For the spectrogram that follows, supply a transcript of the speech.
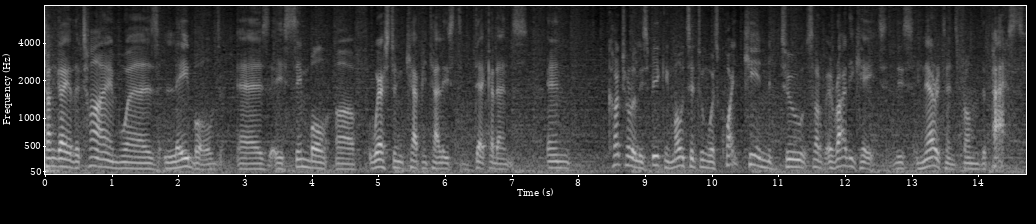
Shanghai at the time was labeled as a symbol of Western capitalist decadence. And culturally speaking, Mao Zedong was quite keen to sort of eradicate this inheritance from the past.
